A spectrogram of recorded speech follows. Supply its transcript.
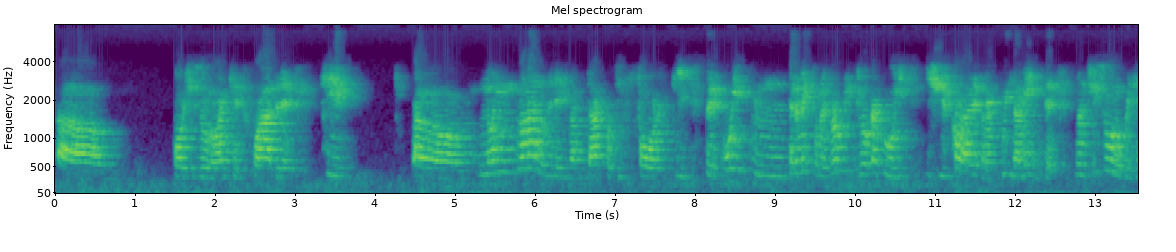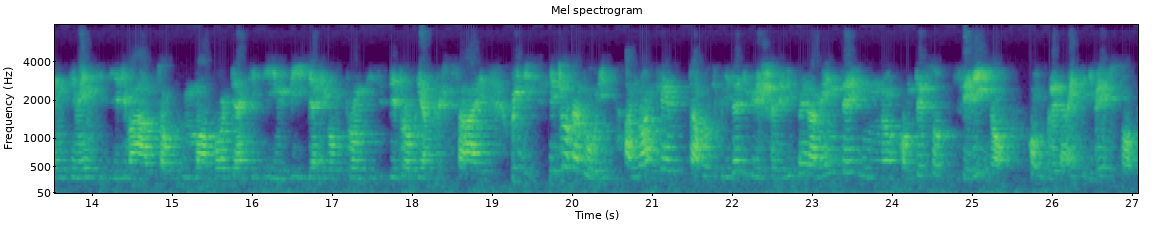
uh, poi ci sono anche squadre che uh, non, non, hanno delle rivalità così forti, per cui mh, permettono ai propri giocatori di circolare tranquillamente, non ci sono quei sentimenti di rivalso, ma a volte anche di invidia nei confronti dei propri avversari. Quindi i giocatori hanno anche la possibilità di crescere liberamente in un contesto sereno, completamente diverso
